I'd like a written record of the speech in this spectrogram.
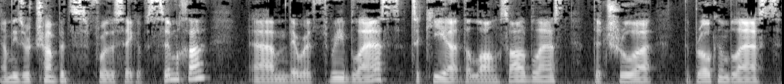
and these were trumpets for the sake of simcha. Um, there were three blasts: tekiah, the long saw blast; the trua, the broken blast,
